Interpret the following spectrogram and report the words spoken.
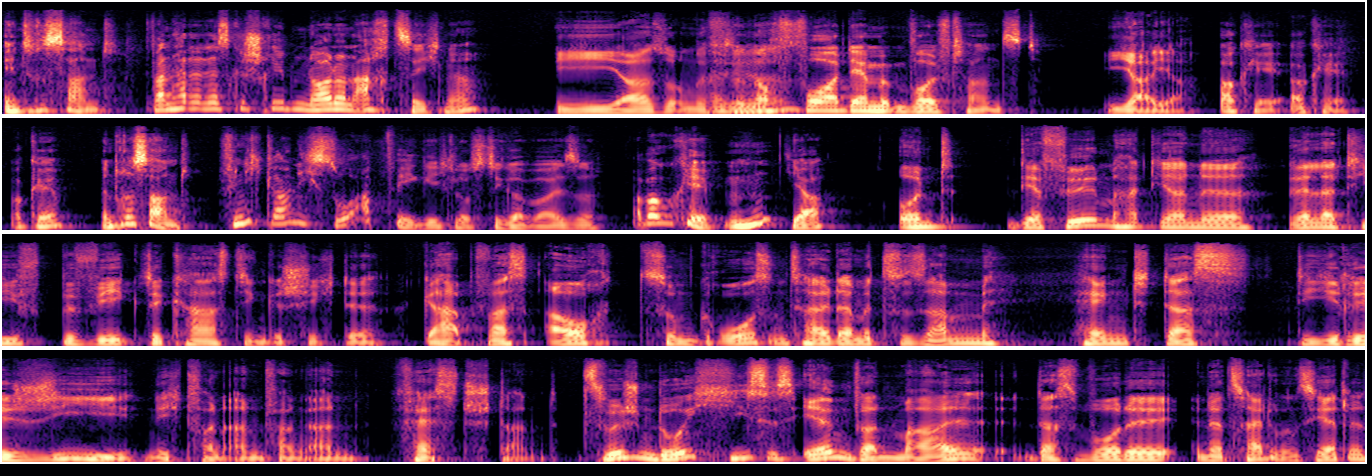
Interessant. Wann hat er das geschrieben? 89, ne? Ja, so ungefähr. Also noch vor der mit dem Wolf tanzt. Ja, ja. Okay, okay, okay. Interessant. Finde ich gar nicht so abwegig, lustigerweise. Aber okay, mhm, ja. Und der Film hat ja eine relativ bewegte Casting-Geschichte gehabt, was auch zum großen Teil damit zusammenhängt, dass die Regie nicht von Anfang an feststand. Zwischendurch hieß es irgendwann mal, das wurde in der Zeitung in Seattle,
